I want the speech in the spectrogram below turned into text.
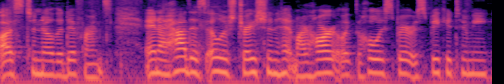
us to know the difference. And I had this illustration hit my heart, like the Holy Spirit was speaking to me,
